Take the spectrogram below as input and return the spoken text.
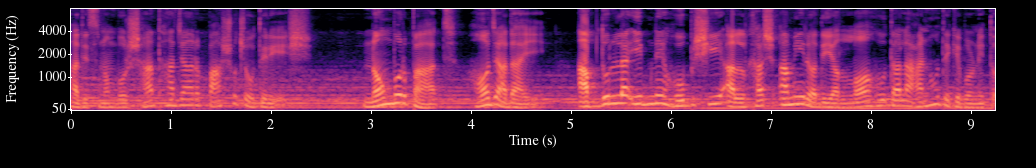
হাদিস নম্বর সাত হাজার পাঁচশো চৌত্রিশ। নম্বর পাঁচ, হজ আদায়, আবদুল্লাহ ইবনে হুবশি আল খাস আমি রদিয়াল্লাহ তালা আনহু থেকে বর্ণিত।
